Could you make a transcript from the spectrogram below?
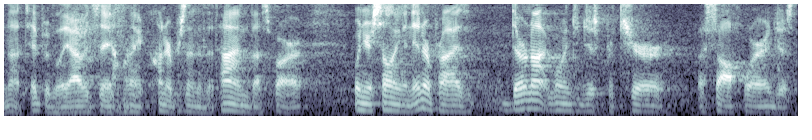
not typically, I would say like 100% of the time thus far, when you're selling an enterprise, they're not going to just procure a software and just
